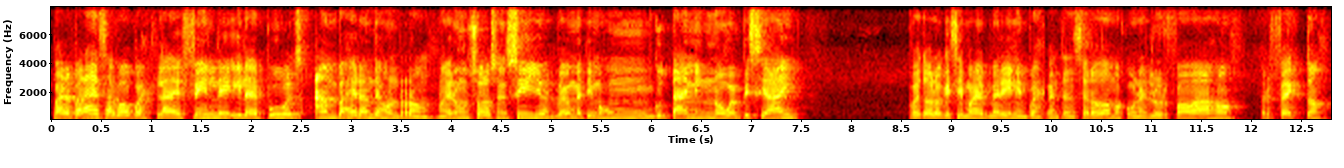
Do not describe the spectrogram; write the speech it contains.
Vale, el pana se salvó, pues. La de Finley y la de Pujols, ambas eran de honrón. No era un solo sencillo. Luego metimos un good timing, no buen PCI. Fue todo lo que hicimos el Merini, pues. Cuenta en 0 domos con un slurf abajo. Perfecto.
